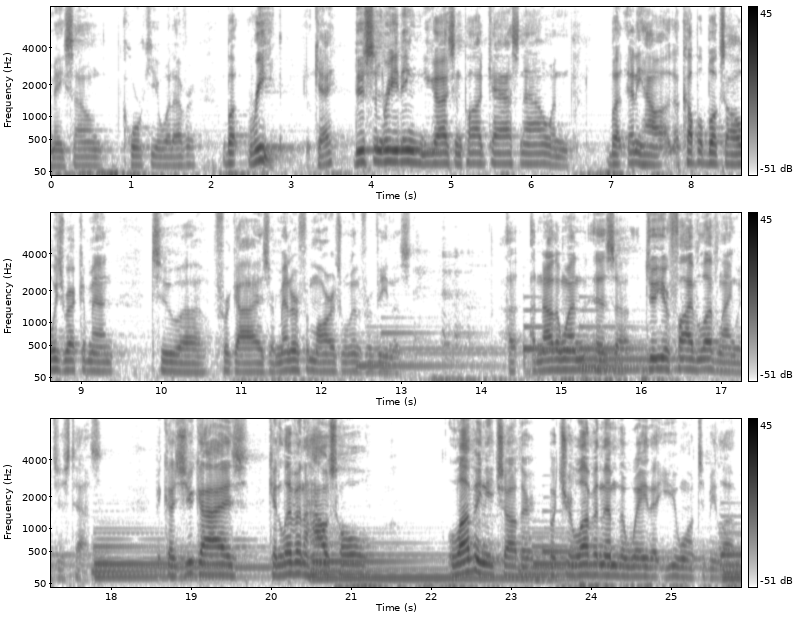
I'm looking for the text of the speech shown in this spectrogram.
may sound quirky or whatever, but read, okay? Do some reading. You guys can podcast now, and but anyhow, a couple books I always recommend to uh, for guys or Men Are from Mars, Women from Venus. Uh, another one is uh, do your five love languages test because you guys can live in a household loving each other, but you're loving them the way that you want to be loved,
